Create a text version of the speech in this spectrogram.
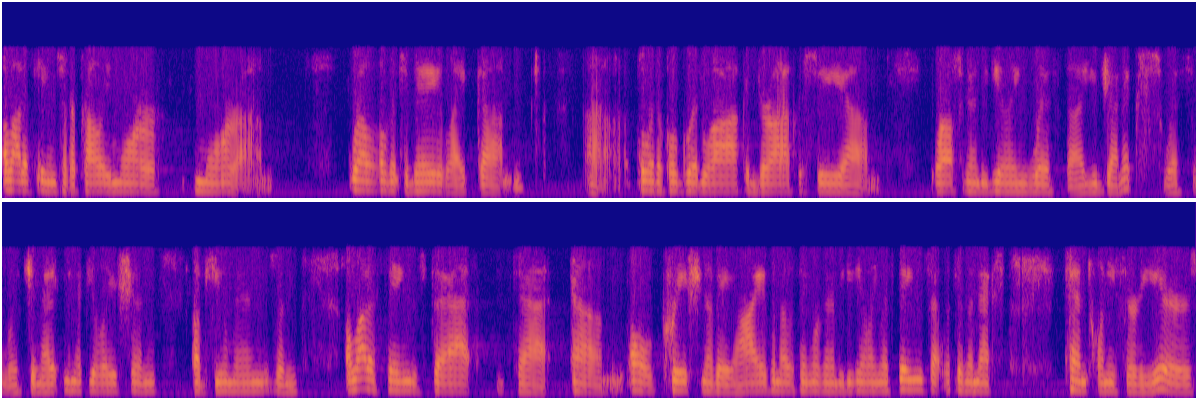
a lot of themes that are probably more more um, relevant today, like um, uh, political gridlock and bureaucracy. Um, we're also going to be dealing with uh, eugenics, with with genetic manipulation of humans, and a lot of things that that um, all creation of AI is another thing we're going to be dealing with. Things that within the next 10, 20, 30 years,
